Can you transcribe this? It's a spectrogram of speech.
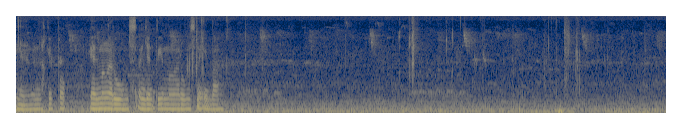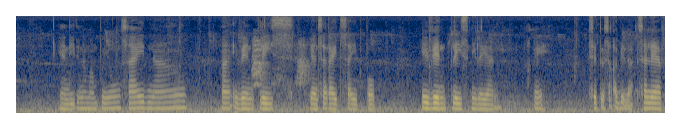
Yan, ang laki po. Yan, mga rooms. Andyan po yung mga rooms na iba. Yan, dito naman po yung side ng ah, event place. Yan, sa right side po. Event place nila yan. Laki. Kasi ito sa kabila. Sa left.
